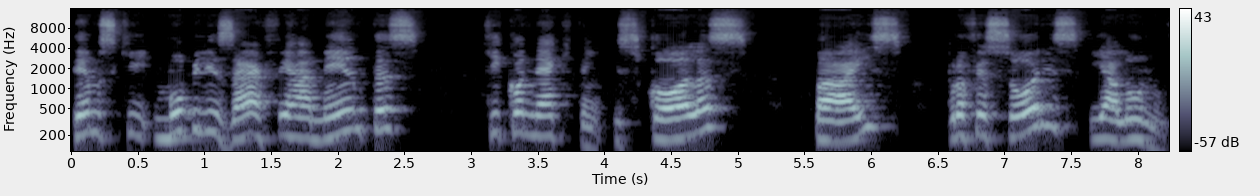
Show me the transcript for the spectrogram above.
Temos que mobilizar ferramentas que conectem escolas, pais, professores e alunos,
